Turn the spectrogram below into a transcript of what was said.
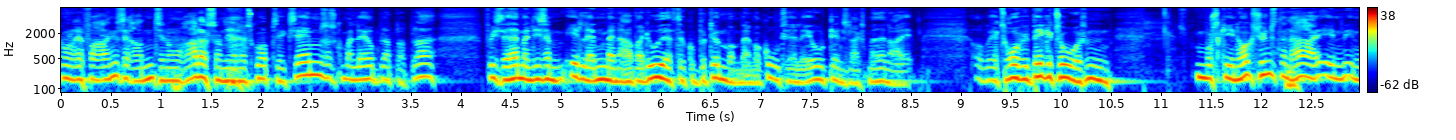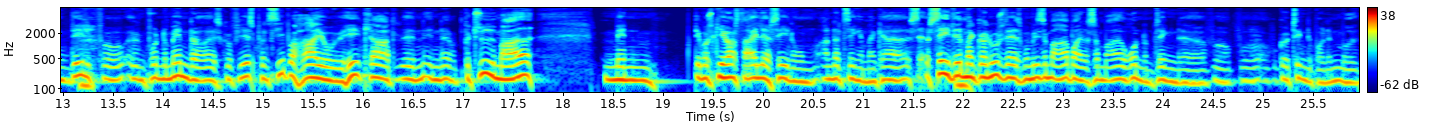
nogle referenceramme til nogle retter, som når man skulle op til eksamen, så skulle man lave bla bla bla, fordi så havde man ligesom et eller andet, man arbejdede ud efter, kunne bedømme, om man var god til at lave den slags mad eller ej. Og jeg tror, vi begge to var sådan, måske nok synes, den har en, en del for, en fundamenter, og Escoffiers principper har jo helt klart en, en, betydet meget, men det er måske også dejligt at se nogle andre ting, at man kan se det, man gør nu, så hvor man ligesom arbejder så meget rundt om tingene, og, og, og gør tingene på en anden måde.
